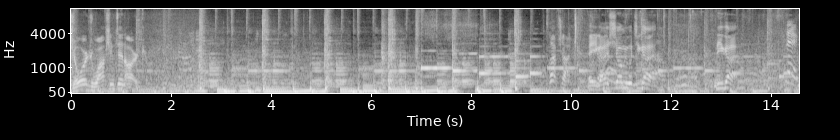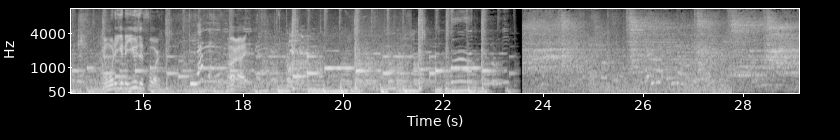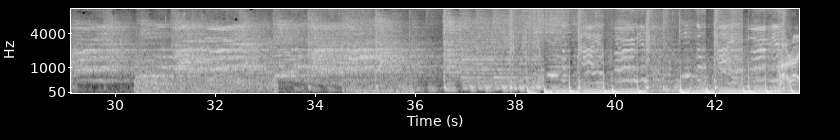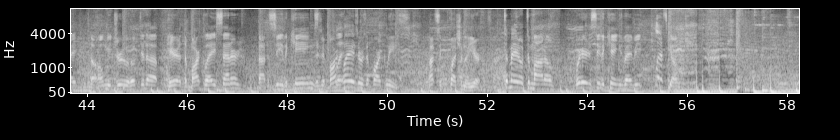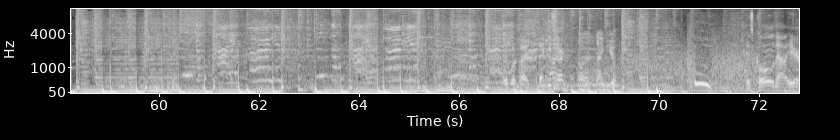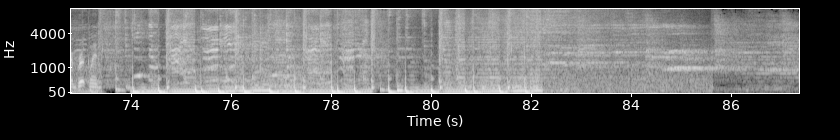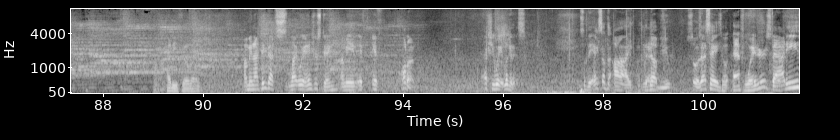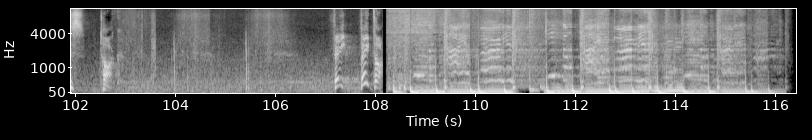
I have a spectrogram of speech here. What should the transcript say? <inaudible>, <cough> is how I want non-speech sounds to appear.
George Washington Arch. Slap shot. Hey, you gotta show me what you got. What do you got? Stick. And what are you gonna use it for? Nothing. All right. Homie Drew hooked it up here at the Barclays Center. About to see the Kings. Is it Barclays or is it Barclays? That's the question of the year. Tomato, tomato. We're here to see the Kings, baby. Let's go. Good night. Thank you, sir. thank you. It's cold out here in Brooklyn. How do you feel like? I mean, I think that's lightweight interesting. I mean, if if hold on. Actually, wait. Look at this. So the X out the I, and the W. So does that say So F waiters? fatties talk? Fate, fate talk.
